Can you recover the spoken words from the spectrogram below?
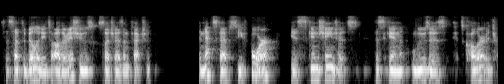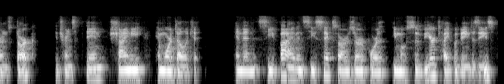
susceptibility to other issues, such as infection. The next step, C4, is skin changes. The skin loses its color, it turns dark, it turns thin, shiny, and more delicate. And then C5 and C6 are reserved for the most severe type of vein disease,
